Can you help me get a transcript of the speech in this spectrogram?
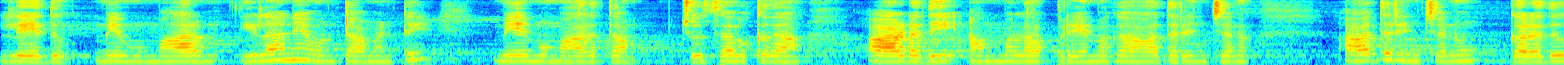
లేదు మేము మారం ఇలానే ఉంటామంటే మేము మారుతాం. చూసావు కదా ఆడది అమ్మలా ప్రేమగా ఆదరించను. ఆదరించను గలదు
